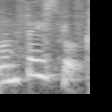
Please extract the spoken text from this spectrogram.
on Facebook.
